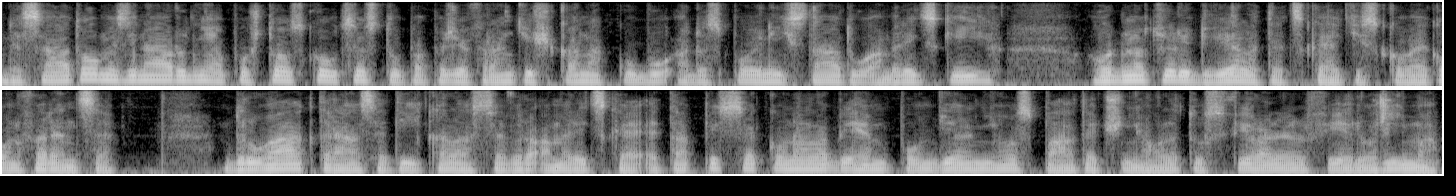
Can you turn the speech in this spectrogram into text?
Desátou mezinárodní apoštolskou cestu papeže Františka na Kubu a do Spojených států amerických hodnotili dvě letecké tiskové konference. Druhá, která se týkala severoamerické etapy, se konala během pondělního zpátečního letu z Filadelfie do Říma.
